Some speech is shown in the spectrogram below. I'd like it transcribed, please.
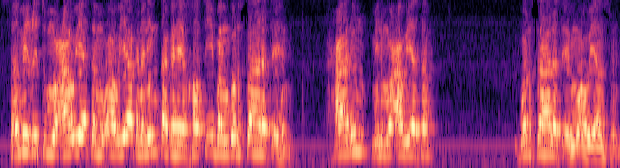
samictu mucaawiyata mu'aawiyaa kana nin dhagahe khatiiban gorsa haala ta'en xaalun min mucaawiyata gorsa haala ta'e mu'aawiyaan sun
